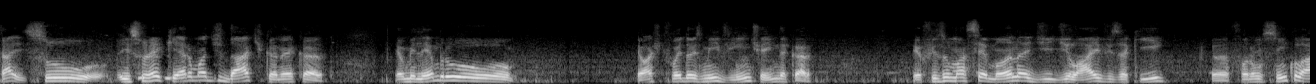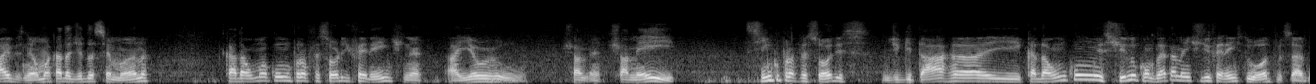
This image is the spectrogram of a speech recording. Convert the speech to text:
Ah, isso, isso requer uma didática, né, cara? Eu me lembro. Eu acho que foi 2020 ainda, cara. Eu fiz uma semana de, de lives aqui. Uh, foram cinco lives, né? Uma cada dia da semana. Cada uma com um professor diferente, né? Aí eu chamei cinco professores de guitarra e cada um com um estilo completamente diferente do outro, sabe?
